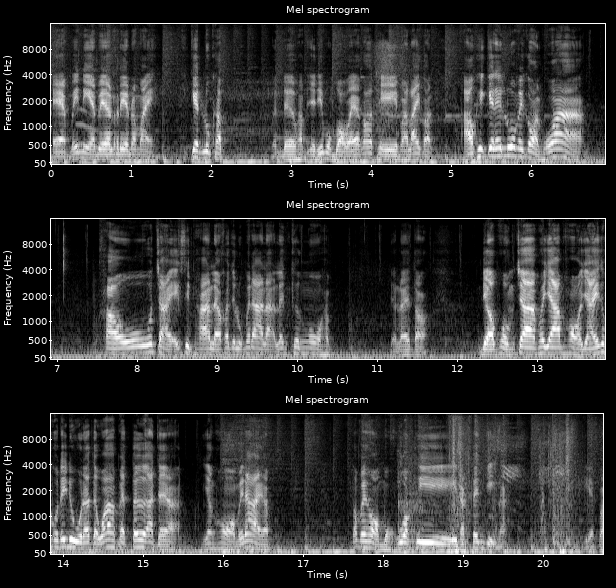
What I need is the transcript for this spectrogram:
แอบไม่เนียนไปเรียนมาใหม่คิกเก็ตลูกครับ เหมือนเดิมครับ อย่างที่ผมบอกไว้ก็เทมาไล่ก่อน เอาคิกเก็ตให้ร่วมไปก่อนเพราะว่าเขาจ่าย exit pass แล้วเขาจะลุกไม่ได้ละเล่นเครื่องโง่ครับ เดี๋ยวไล่ต่อ เดี๋ยวผมจะพยายามห่อใยให้ทุกคนได้ดูนะ แต่ว่าแบตเตอร์อาจจะยังห่อไม่ได้ครับ ต้องไปห่อหมกพวกที่นักเต้นหญิงนะเกียร์ไป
